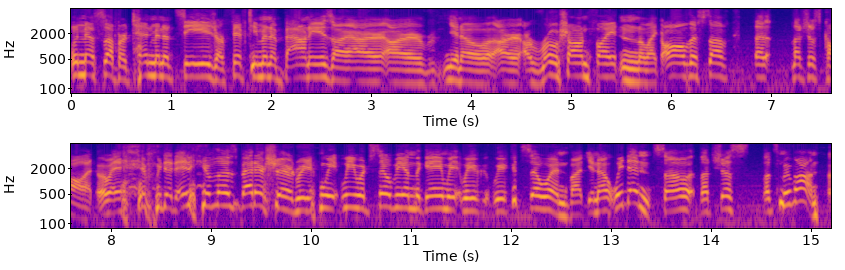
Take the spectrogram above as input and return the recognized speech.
we mess up our 10 minute siege, our 15 minute bounties, our, our, our you know, our, our Roshan fight, and like all this stuff. That, let's just call it. If we did any of those better, sure, we, we, we would still be in the game. We, we, we could still win, but you know, we didn't. So let's just let's move on.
